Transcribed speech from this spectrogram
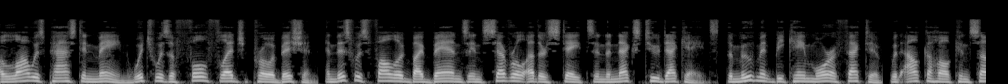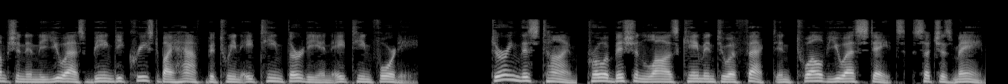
a law was passed in Maine which was a full-fledged prohibition, and this was followed by bans in several other states in the next two decades. The movement became more effective, with alcohol consumption in the U.S. being decreased by half between 1830 and 1840. During this time, prohibition laws came into effect in 12 U.S. states, such as Maine.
